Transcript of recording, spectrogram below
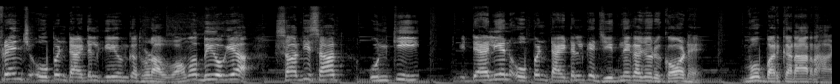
फ्रेंच ओपन टाइटल के लिए उनका थोड़ा वार्म अप भी हो गया। साथ ही साथ उनकी इटालियन ओपन टाइटल के जीतने का जो रिकॉर्ड है, वो बरकरार रहा।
